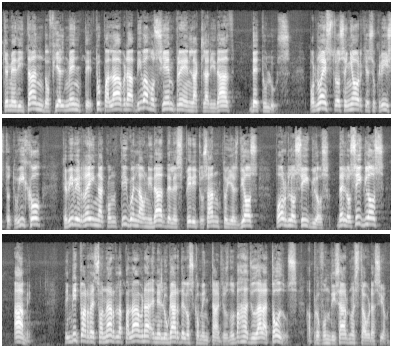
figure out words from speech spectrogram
que meditando fielmente tu palabra, vivamos siempre en la claridad de tu luz. Por nuestro Señor Jesucristo, tu Hijo, que vive y reina contigo en la unidad del Espíritu Santo y es Dios por los siglos de los siglos. Amén. Te invito a resonar la palabra en el lugar de los comentarios. Nos vas a ayudar a todos a profundizar nuestra oración.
